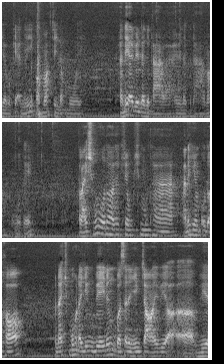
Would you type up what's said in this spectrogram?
យកមកកណនីអស់មកចេញ11ហើយនេះឲ្យវានៅកណ្ដាលហើយវានៅកណ្ដាលមកអូខេអកន្លែងឈ្មោះឧទាហរណ៍ខ្ញុំឈ្មោះថាអានេះខ្ញុំឧទាហរណ៍ប៉ុន្តែឈ្មោះដែលយើងវាយហ្នឹងបើសិនជាយើងចង់ឲ្យវាវា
